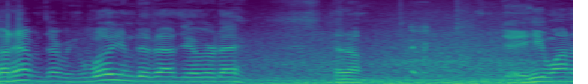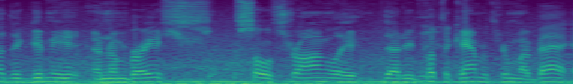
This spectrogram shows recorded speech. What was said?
That happens every. William did that the other day. You know, he wanted to give me an embrace so strongly that he put the camera through my back.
